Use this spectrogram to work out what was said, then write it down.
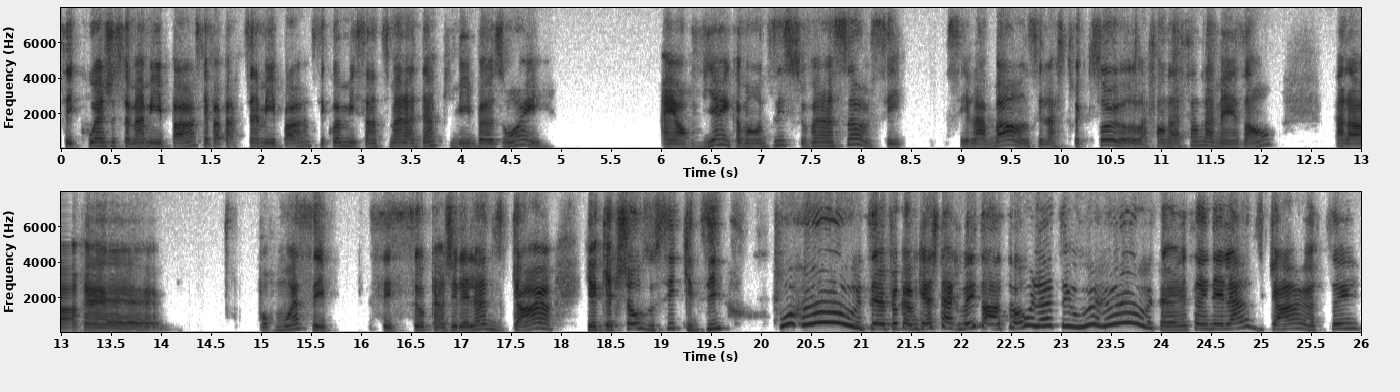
c'est quoi justement mes peurs, c'est pas partie à mes peurs, c'est quoi mes sentiments là-dedans, puis mes besoins. Et on revient, comme on dit souvent à ça, c'est la base, c'est la structure, la fondation de la maison. Alors, euh, pour moi, c'est ça. Quand j'ai l'élan du cœur, il y a quelque chose aussi qui dit Wouhou! Un peu comme quand je suis arrivée tantôt, là, tu wouhou! C'est un élan du cœur, tu sais.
